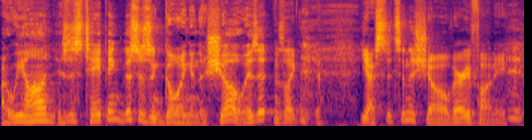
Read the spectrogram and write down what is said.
are we on? Is this taping? This isn't going in the show, is it? It's like, yes, it's in the show. Very funny,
